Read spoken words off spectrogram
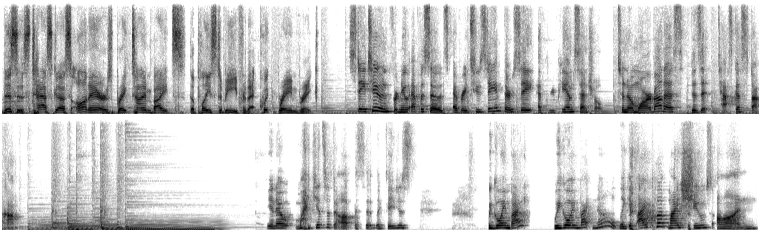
This is TaskUs on Air's Breaktime Bites, the place to be for that quick brain break. Stay tuned for new episodes every Tuesday and Thursday at 3 p.m. Central. To know more about us, visit taskus.com. You know, my kids are the opposite. Like they just, we going by? We going by? No. Like if I put my shoes on,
